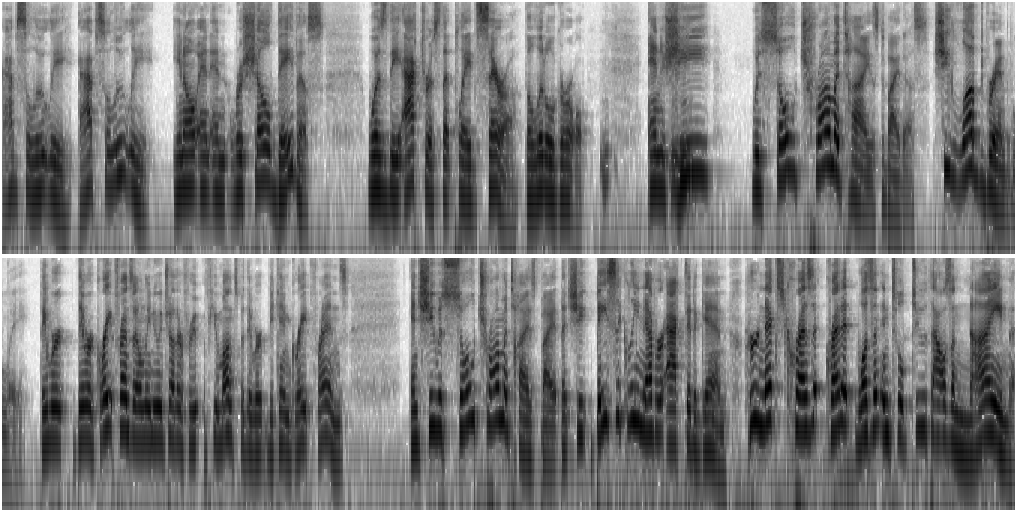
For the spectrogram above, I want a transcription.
Absolutely, absolutely. You know, and and Rochelle Davis was the actress that played Sarah, the little girl, and she was so traumatized by this. She loved Brandon Lee. They were they were great friends. I only knew each other for a few months, but they were became great friends. And she was so traumatized by it that she basically never acted again. Her next credit credit wasn't until 2009.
